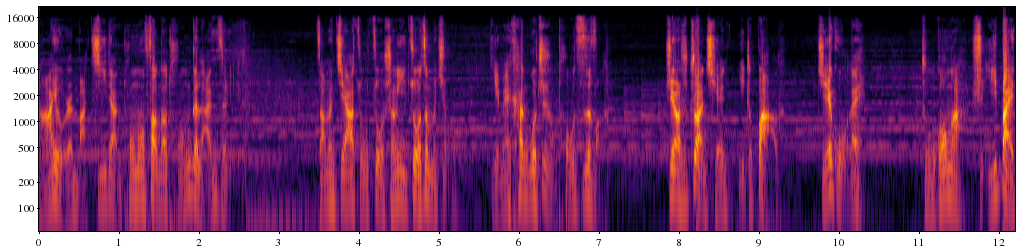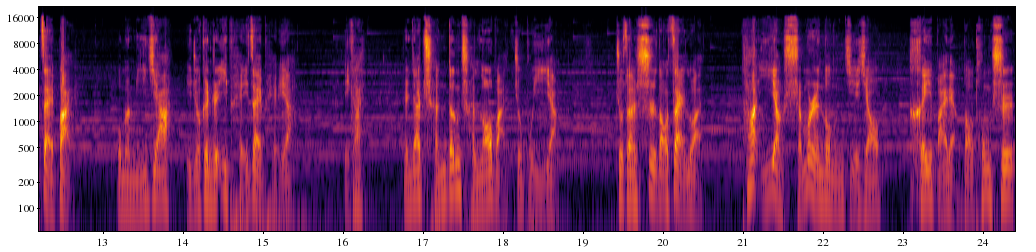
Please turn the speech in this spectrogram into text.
哪有人把鸡蛋通通放到同个篮子里的？咱们家族做生意做这么久，也没看过这种投资法。这要是赚钱也就罢了，结果嘞，主公啊是一败再败。我们糜家也就跟着一赔再赔呀，你看，人家陈登陈老板就不一样，就算世道再乱，他一样什么人都能结交，黑白两道通吃，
